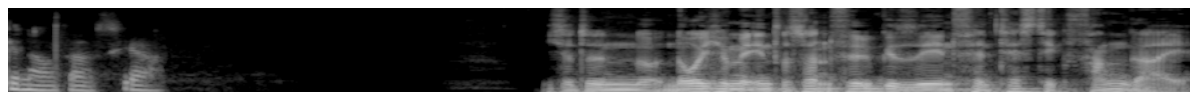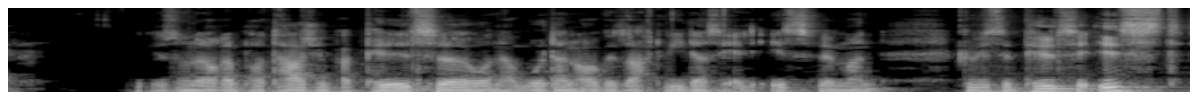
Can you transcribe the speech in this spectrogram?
Genau das, ja. Ich hatte neulich einen interessanten Film gesehen, Fantastic Fungi. So eine Reportage über Pilze und da wurde dann auch gesagt, wie das ist, wenn man gewisse Pilze isst.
